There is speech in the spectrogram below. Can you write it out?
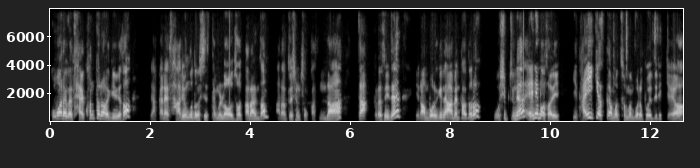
고마력을 잘 컨트롤하기 위해서 약간의 4륜 구동 시스템을 넣어주었다는 점 알아두시면 좋을 것 같습니다. 자, 그래서 이제 이 람보르기니 아벤타도르 50주년 애니버서리 이 다이캐스트 한번 전면부를 보여드릴게요.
